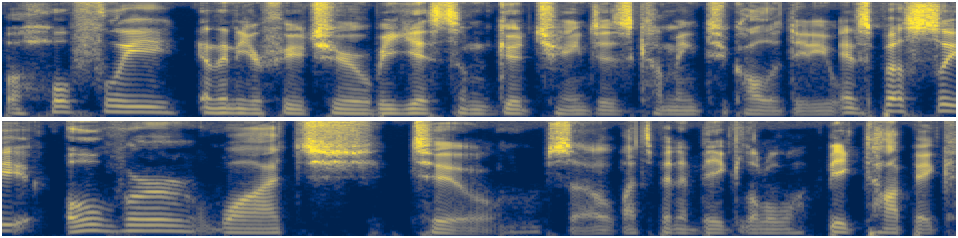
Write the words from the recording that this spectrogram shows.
but hopefully in the near future we get some good changes coming to Call of Duty, especially Overwatch 2. So that's been a big little big topic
